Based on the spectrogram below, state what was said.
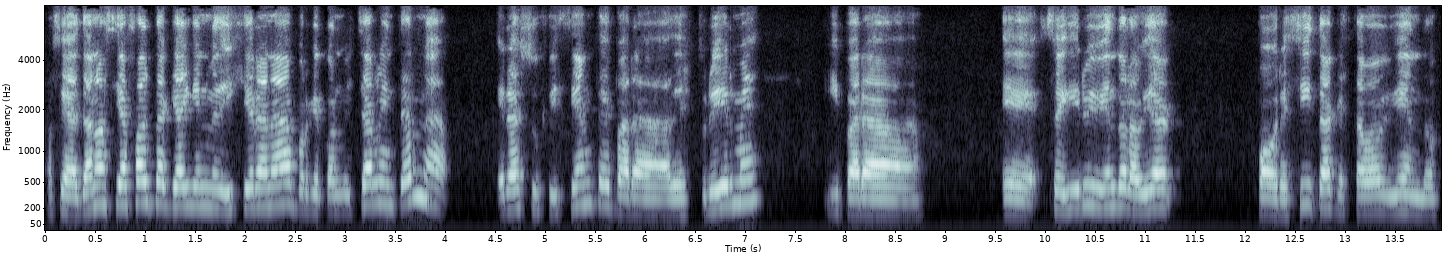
O sea, ya no hacía falta que alguien me dijera nada, porque con mi charla interna era suficiente para destruirme y para eh, seguir viviendo la vida pobrecita que estaba viviendo,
